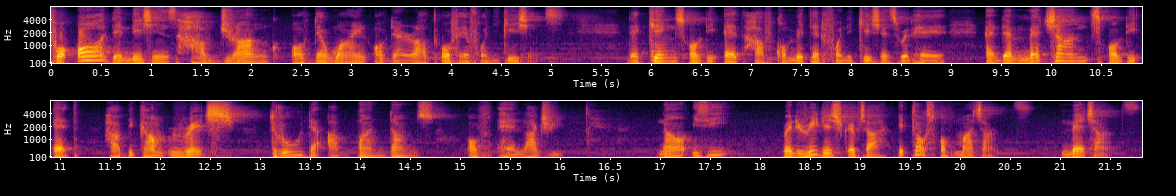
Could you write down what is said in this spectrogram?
For all the nations have drunk of the wine of the wrath of her fornications. The kings of the earth have committed fornications with her, and the merchants of the earth have become rich through the abundance of her luxury. Now, you see, when you read this scripture, it talks of merchants. Merchants.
